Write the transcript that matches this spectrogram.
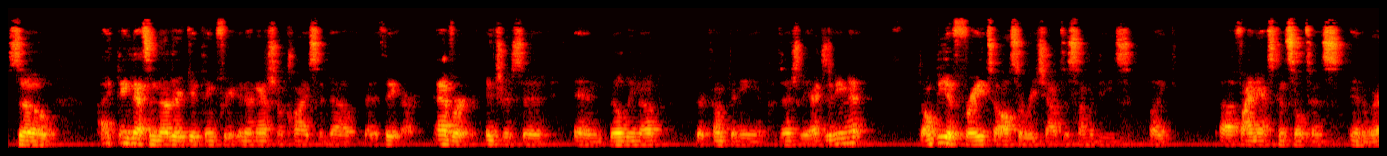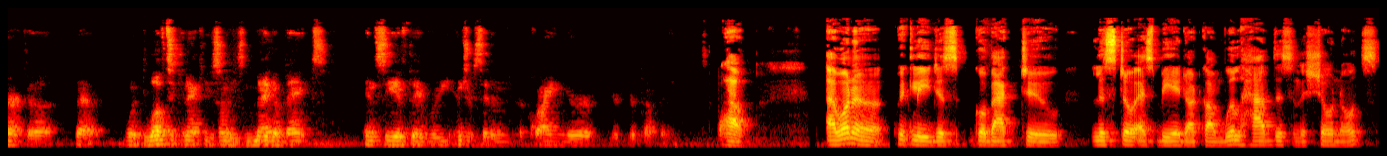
So I think that's another good thing for your international clients to know that if they are ever interested in building up their company and potentially exiting it, don't be afraid to also reach out to some of these like uh, finance consultants in America that would love to connect you to some of these mega banks and see if they would be interested in acquiring your, your, your company. Wow. I want to quickly just go back to listosba.com. We'll have this in the show notes.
